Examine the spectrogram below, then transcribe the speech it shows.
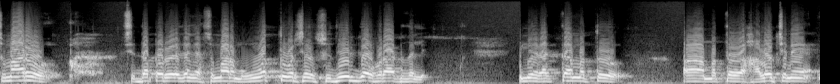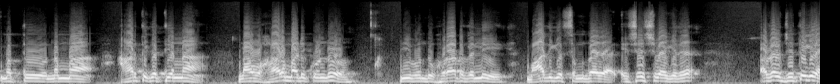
ಸುಮಾರು ಸಿದ್ದಪ್ಪರು ಹೇಳಿದಂಗೆ ಸುಮಾರು ಮೂವತ್ತು ವರ್ಷದ ಸುದೀರ್ಘ ಹೋರಾಟದಲ್ಲಿ ಇಲ್ಲಿ ರಕ್ತ ಮತ್ತು ಮತ್ತು ಆಲೋಚನೆ ಮತ್ತು ನಮ್ಮ ಆರ್ಥಿಕತೆಯನ್ನು ನಾವು ಹಾಳು ಮಾಡಿಕೊಂಡು ಈ ಒಂದು ಹೋರಾಟದಲ್ಲಿ ಮಾದಿಗ ಸಮುದಾಯ ಯಶಸ್ವಿಯಾಗಿದೆ. ಅದರ ಜೊತೆಗೆ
